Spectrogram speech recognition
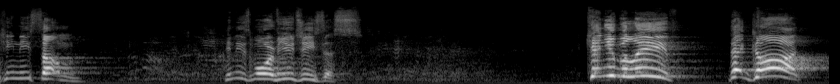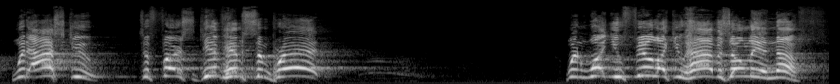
he needs something. He needs more of you, Jesus. Can you believe that God would ask you to first give him some bread. When what you feel like you have is only enough.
